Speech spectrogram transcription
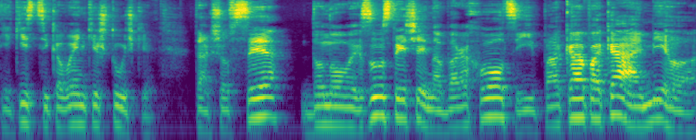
якісь цікавенькі штучки. Так що все, до нових зустрічей на барахолці і пока-пока, аміго!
